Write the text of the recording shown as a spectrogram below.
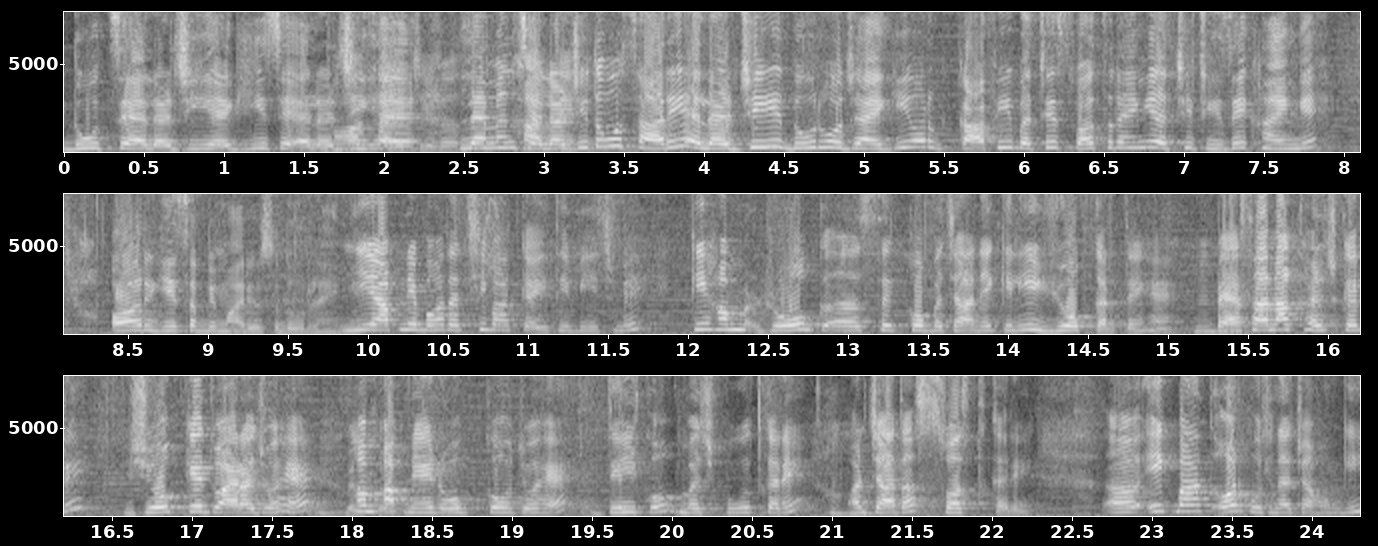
दूध से एलर्जी है घी से एलर्जी है लेमन से एलर्जी तो वो सारी एलर्जी दूर हो जाएगी और काफ़ी बच्चे स्वस्थ रहेंगे अच्छी चीज़ें खाएँगे। और ये सब बीमारियों से दूर रहेंगे। ये आपने बहुत अच्छी बात कही थी बीच में कि हम रोग से को बचाने के लिए योग करते हैं। हम्म। पैसा ना खर्च करें योग के द्वारा जो है हम अपने रोग को जो है दिल को मज़बूत करें हम्म। और ज़्यादा स्वस्थ करें। एक बात और पूछना चाहूँगी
